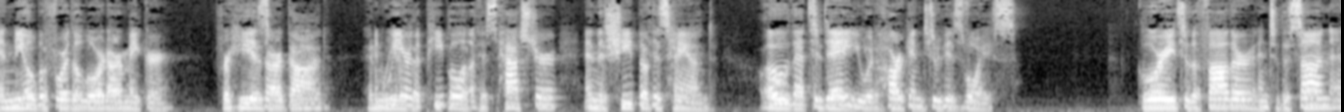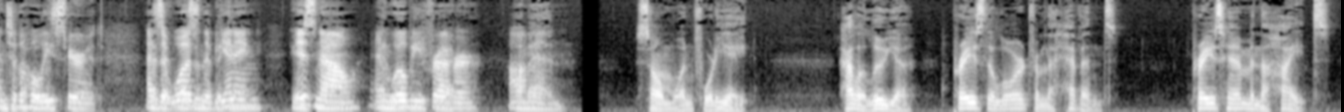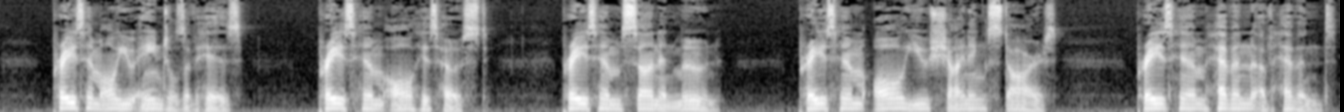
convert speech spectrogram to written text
and kneel before the Lord our Maker. For he is our God, and we are the people of his pasture and the sheep of his hand. Oh, that today you would hearken to his voice. Glory to the Father, and to the Son, and to the Holy Spirit, as it was in the beginning, is now, and will be forever. Amen. Psalm 148 Hallelujah! Praise the Lord from the heavens. Praise him in the heights. Praise him, all you angels of his. Praise him, all his host. Praise him, sun and moon. Praise him, all you shining stars. Praise him, heaven of heavens,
